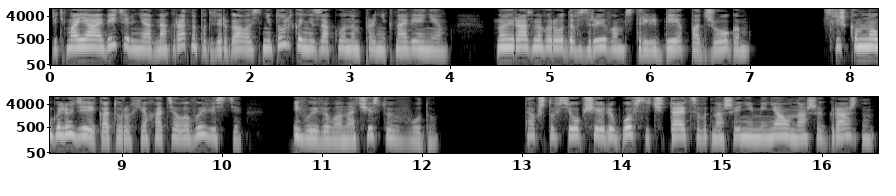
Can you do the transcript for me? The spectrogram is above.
Ведь моя обитель неоднократно подвергалась не только незаконным проникновениям, но и разного рода взрывам, стрельбе, поджогам. Слишком много людей, которых я хотела вывести, и вывела на чистую воду. Так что всеобщая любовь сочетается в отношении меня у наших граждан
